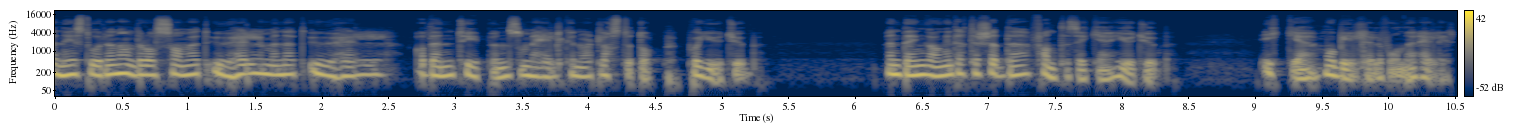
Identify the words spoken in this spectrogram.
Denne historien handler også om et uhell, men et uhell av den typen som helt kunne vært lastet opp på YouTube men den gangen dette skjedde, fantes ikke YouTube. Ikke mobiltelefoner heller.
